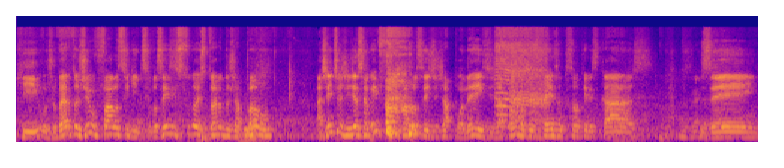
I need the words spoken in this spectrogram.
que o Gilberto Gil fala o seguinte: se vocês estudam a história do Japão, a gente hoje em dia, se alguém fala para vocês de japonês, de Japão, vocês pensam que são aqueles caras zen,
